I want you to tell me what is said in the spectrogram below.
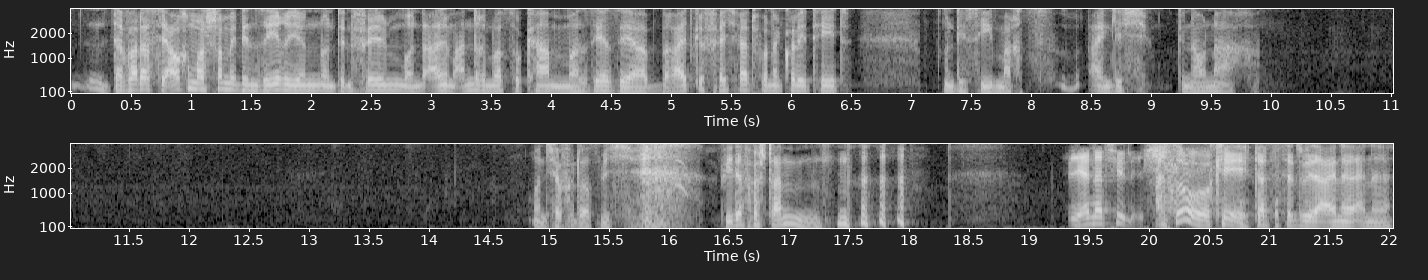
Da war das ja auch immer schon mit den Serien und den Filmen und allem anderen, was so kam, immer sehr, sehr breit gefächert von der Qualität. Und DC macht's eigentlich genau nach. Und ich hoffe, du hast mich wieder verstanden. ja, natürlich. Ach so, okay. Das ist jetzt wieder eine, eine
